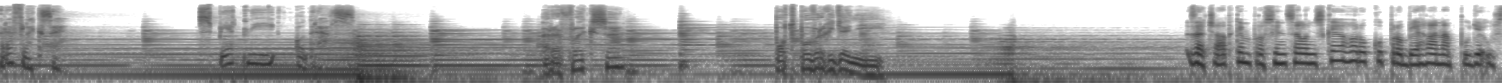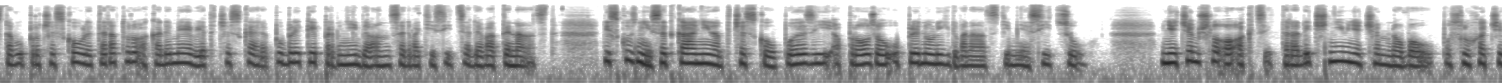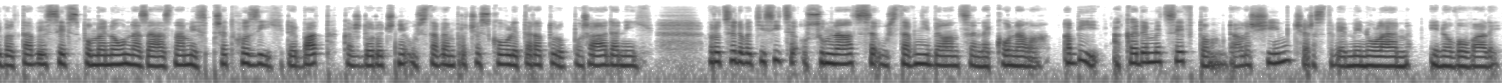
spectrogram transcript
Reflexe. Zpětný odraz. Reflexe. Podpovrdění. Začátkem prosince loňského roku proběhla na půdě Ústavu pro českou literaturu Akademie věd České republiky první bilance 2019. Diskuzní setkání nad českou poezí a prózou uplynulých 12 měsíců. V něčem šlo o akci tradiční, v něčem novou. Posluchači Vltavy si vzpomenou na záznamy z předchozích debat, každoročně Ústavem pro českou literaturu pořádaných. V roce 2018 se ústavní bilance nekonala, aby akademici v tom dalším, čerstvě minulém, inovovali.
